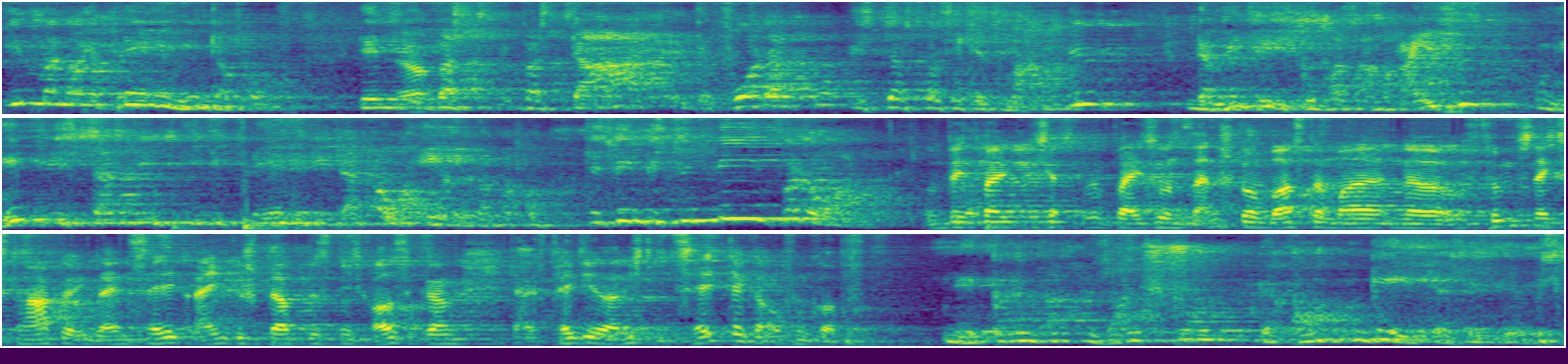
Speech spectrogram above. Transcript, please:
Immer neue Pläne im Hinterkopf. Denn ja. was, was da der Vordergrund ist das, was ich jetzt machen will. In der Mitte ist schon was am Reifen und hinten ist dann die, die Pläne, die dann auch irgendwann machen. Deswegen bist du nie verloren. Und wenn, bei, ich, bei so einem Sandsturm warst du mal eine fünf, sechs Tage in dein Zelt eingesperrt, bist nicht rausgegangen, da fällt dir da nicht die Zeltdecke auf den Kopf. Nee, kein Sandsturm, der kommt und geht, das ist bis keine sechs Tage.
